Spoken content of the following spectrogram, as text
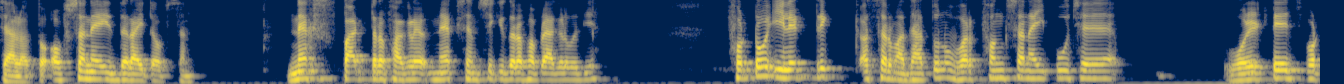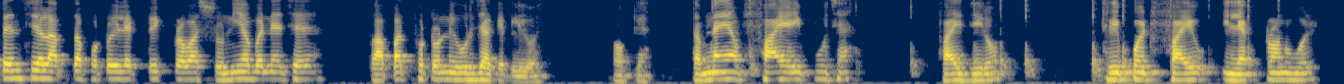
ચાલો, તો option A is the right option next part તરફ આગળ નેક્સ્ટ એમસીક્યુ તરફ આપણે આગળ વધીએ. ફોટો ઇલેક્ટ્રિક અસરમાં ધાતુનું વર્ક ફંક્શન આપ્યું છે. વોલ્ટેજ પોટેન્શિયલ આપતા ફોટો ઇલેક્ટ્રિક પ્રવાહ શૂન્ય બને છે. તો આપાત ફોટોનની ઊર્જા કેટલી હોય? ઓકે તમને અહીંયા ફાઈવ આપ્યું છે. Five zero, three point five electron volt.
